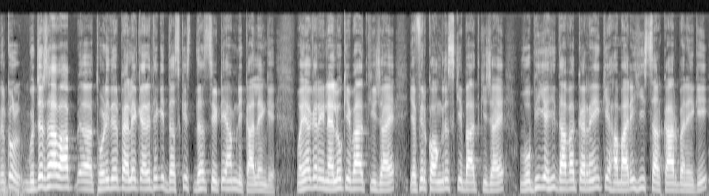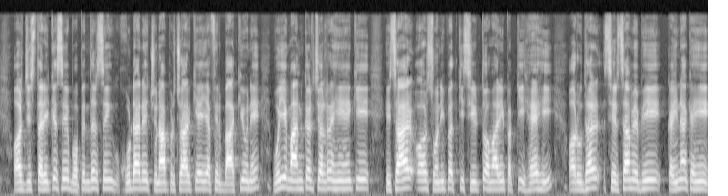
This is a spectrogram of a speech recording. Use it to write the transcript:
बिल्कुल। गुज्जर साहब, आप थोड़ी देर पहले कह रहे थे कि 10 की 10 सीटें हम निकालेंगे। वहीं अगर इनेलो की बात की जाए या फिर कांग्रेस की बात की जाए, वो भी यही दावा कर रहे हैं कि हमारी ही सरकार बनेगी और जिस तरीके से भूपिंदर सिंह हुडा ने चुनाव प्रचार किया या फिर बाकियों ने, वो ये मानकर चल रहे हैं कि हिसार और सोनीपत की सीट तो हमारी पक्की है ही और उधर सिरसा में भी कहीं ना कहीं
